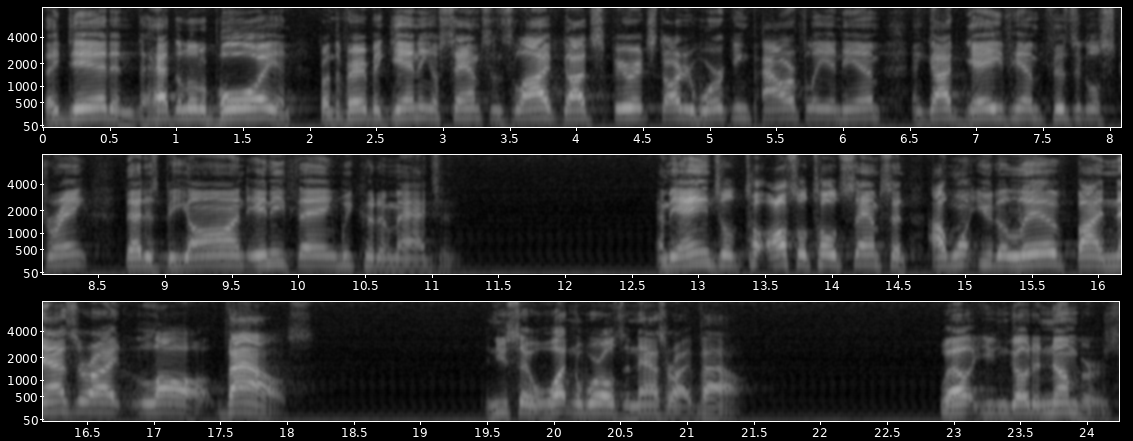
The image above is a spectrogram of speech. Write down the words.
They did, and they had the little boy. And from the very beginning of Samson's life, God's Spirit started working powerfully in him, and God gave him physical strength that is beyond anything we could imagine. And the angel also told Samson, I want you to live by Nazarite law, vows. And you say, well, what in the world is a Nazarite vow? Well, you can go to Numbers.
